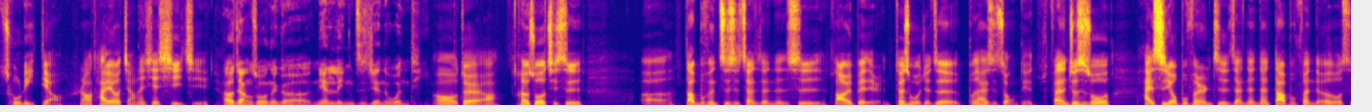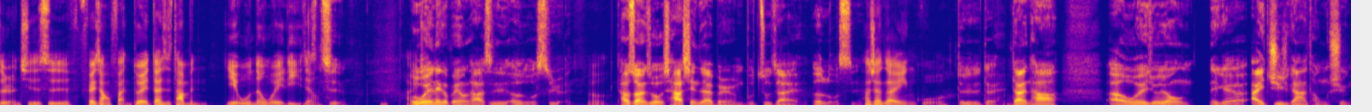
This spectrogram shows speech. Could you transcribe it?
处理掉。然后他又讲了一些细节，还有讲说那个年龄之间的问题。哦，对啊，他说其实呃，大部分支持战争的是老一辈的人，但是我觉得这不太是重点。反正就是说，还是有部分人支持战争，但大部分的俄罗斯人其实是非常反对，但是他们也无能为力这样子。是我唯一那个朋友，他是俄罗斯人。嗯，他虽然说他现在本人不住在俄罗斯，他现在在英国。对对对，但他。呃，我也就用那个 IG 跟他通讯，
